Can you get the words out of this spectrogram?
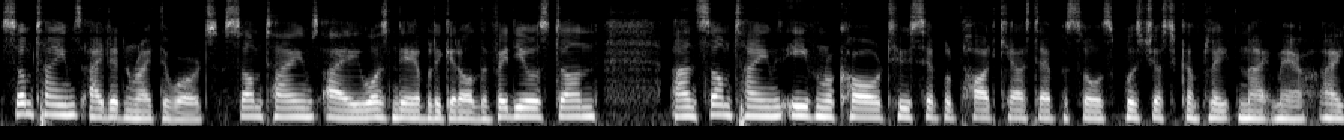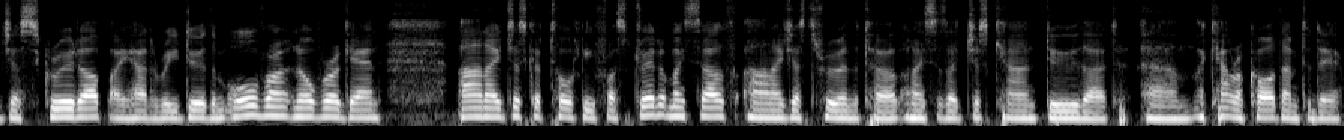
sometimes I didn't write the words. Sometimes I wasn't able to get all the videos done. And sometimes even record two simple podcast episodes was just a complete nightmare. I just screwed up. I had to redo them over and over again. And I just got totally frustrated myself and I just threw in the towel. And I said, I just can't do that. Um, I can't record them today.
